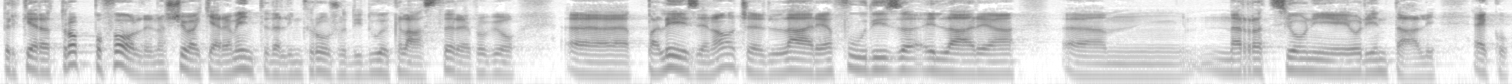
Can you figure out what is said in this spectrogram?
perché era troppo folle, nasceva chiaramente dall'incrocio di due cluster, è proprio eh, palese, no? C'è l'area foodies e l'area um, narrazioni orientali. Ecco,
